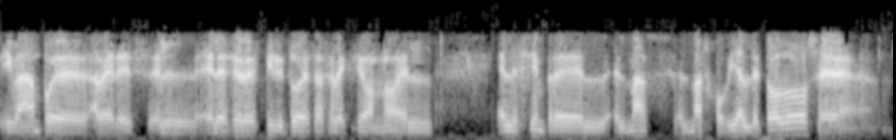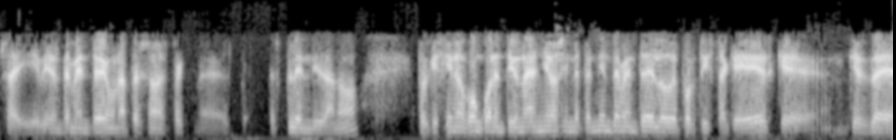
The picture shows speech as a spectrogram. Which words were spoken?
Iván, pues, a ver, es el, él es el espíritu de esta selección, ¿no? Él, él es siempre el, el más el más jovial de todos, eh, o sea, y evidentemente una persona espe- eh, espléndida, ¿no? Porque si no, con 41 años, independientemente de lo deportista que es, que, que es de,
